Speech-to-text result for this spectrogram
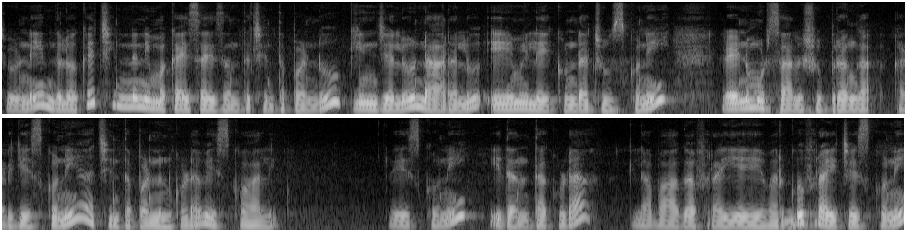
చూడండి ఇందులోకి చిన్న నిమ్మకాయ సైజ్ అంత చింతపండు గింజలు నారలు ఏమీ లేకుండా చూసుకొని రెండు మూడు సార్లు శుభ్రంగా కడిగేసుకొని ఆ చింతపండును కూడా వేసుకోవాలి. వేసుకొని ఇదంతా కూడా ఇలా బాగా ఫ్రై అయ్యే వరకు ఫ్రై చేసుకొని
